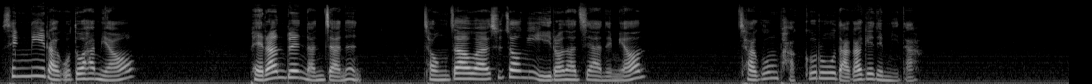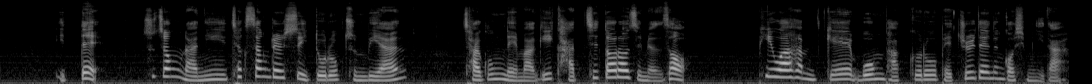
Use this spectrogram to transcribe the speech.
생리라고도 하며 배란된 난자는 정자와 수정이 일어나지 않으면 자궁 밖으로 나가게 됩니다. 이때 수정란이 책상될 수 있도록 준비한 자궁 내막이 같이 떨어지면서 피와 함께 몸 밖으로 배출되는 것입니다.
